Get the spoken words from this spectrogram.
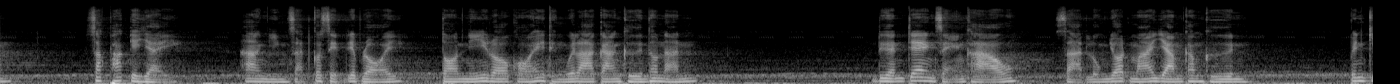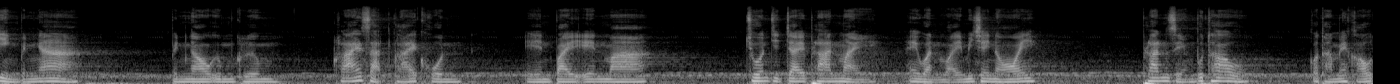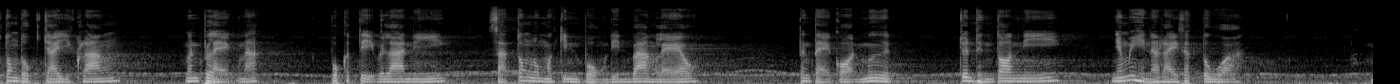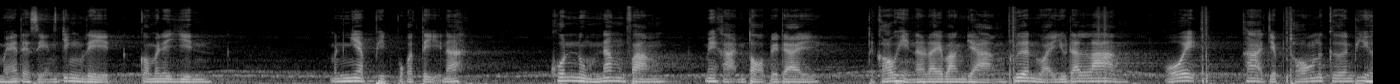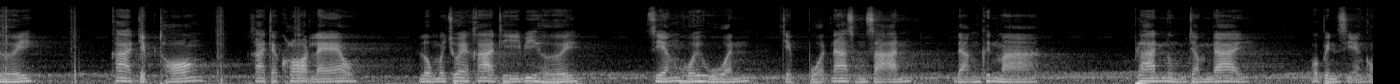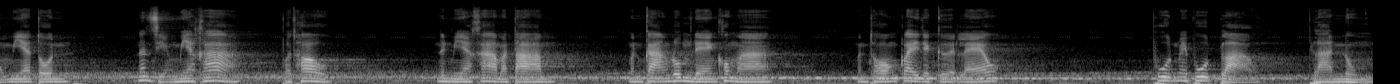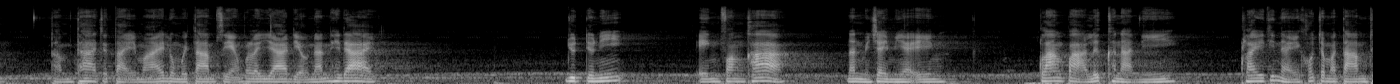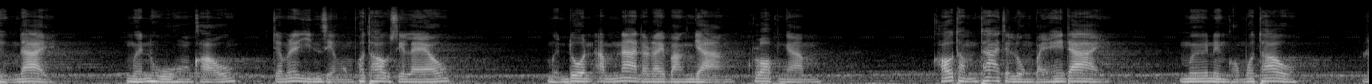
สักพักใหญ่ๆห้างยิงสัตว์ก็เสร็จเรียบร้อย ตอนนี้รอคอยให้ถึงเวลากลางคืนเท่านั้น เดือนแจ้งแสงขาว สาดลงยอดไม้ยามค่ำคืน เป็นกิ่งเป็นง่า เป็นเงาอึมครึม คล้ายสัตว์คล้ายคน เอ็นไปเอ็นมา ชวนจิตใจพลานใหม่ให้หวั่นไหวไม่ใช่น้อย พลันเสียงผู้เฒ่า ก็ทำให้เขาต้องตกใจอีกครั้ง มันแปลกนัก ปกติเวลานี้ สัตว์ต้องลงมากินโป่งดินบ้างแล้ว ตั้งแต่ก่อนมืด จนถึงตอนนี้ยังไม่เห็นอะไรสักตัว แม้แต่เสียงจิ้งหรีดก็ไม่ได้ยิน มันเงียบผิดปกตินะ คนหนุ่มนั่งฟังไม่ขานตอบใดๆ แต่เขาเห็นอะไรบางอย่างเคลื่อนไหวอยู่ด้านล่าง โอ้ย ข้าเจ็บท้องเหลือเกินพี่เหย ข้าเจ็บท้อง ข้าจะคลอดแล้ว ลงมาช่วยข้าทีพี่เหย เสียงโหยหวน เจ็บปวดน่าสงสาร ดังขึ้นมา พลานหนุ่มจำได้ ว่าเป็นเสียงของเมียตน นั่นเสียงเมียข้าพอเท่า นั่นเมียข้ามาตาม มันกลางร่มแดงเข้ามา มันท้องใกล้จะเกิดแล้ว พูดไม่พูดเปล่า พลานหนุ่ม ทำท่าจะไต่ไม้ลงไปตามเสียงภรรยาเดี๋ยวนั้นให้ได้ หยุดเดี๋ยวนี้ เองฟังข้า นั่นไม่ใช่เมียเอง กลางป่าลึกขนาดนี้ ใครที่ไหนเขาจะมาตามถึงได้ เหมือนหูของเขาจะไม่ได้ยินเสียงของพ่อเท่าเสียแล้ว เหมือนโดนอำนาจอะไรบางอย่างครอบงำเขาทำท่าจะลงไปให้ได้ มือหนึ่งของพ่อเท่า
